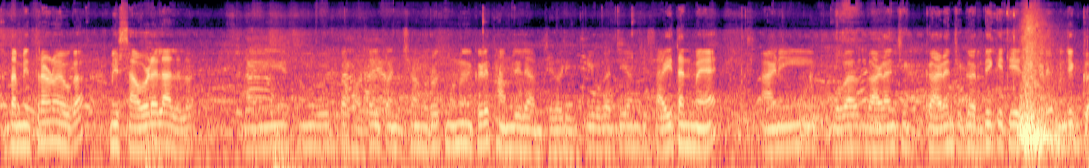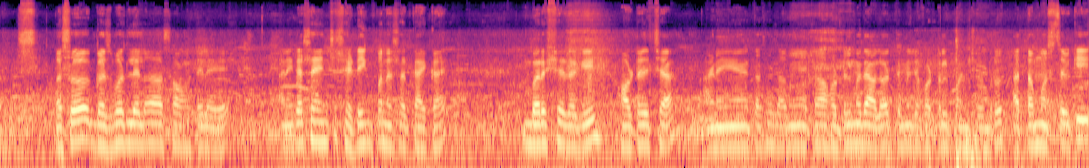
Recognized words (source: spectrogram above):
आता मित्रांनो बघा मी सावड्याला आलेलो आणि समोर हॉटेल पंचामृत म्हणून इकडे थांबलेली आहे आमच्याकडे ती बघा ती आमची साई तन्मय आहे. आणि बघा गाड्यांची गाड्यांची गर्दी किती आहे तिकडे. म्हणजे ग असं गजबजलेलं असं हॉटेल आहे आणि कसं यांची सेटिंग पण असतात काय काय. बरेचशा जागी हॉटेलच्या. आणि तसंच आम्ही एका हॉटेलमध्ये आलो ते म्हणजे हॉटेल पंचामृत. आता मस्तपैकी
